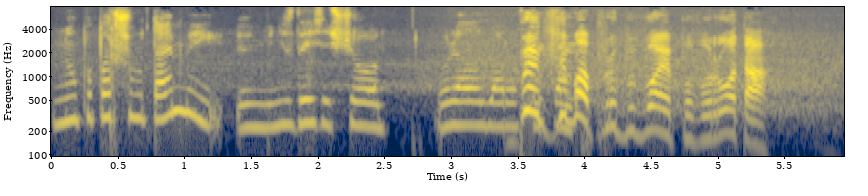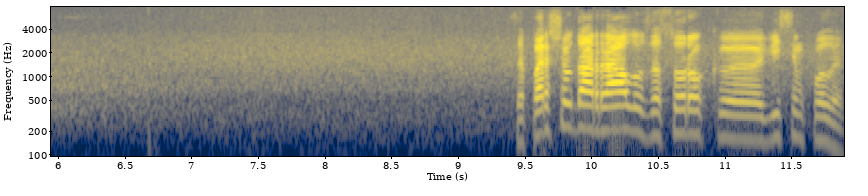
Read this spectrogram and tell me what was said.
Ну, по першому таймі е, мені здається, що у Реала зараз Бензема пробиває по Це перший удар Реалу за 48 хвилин.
